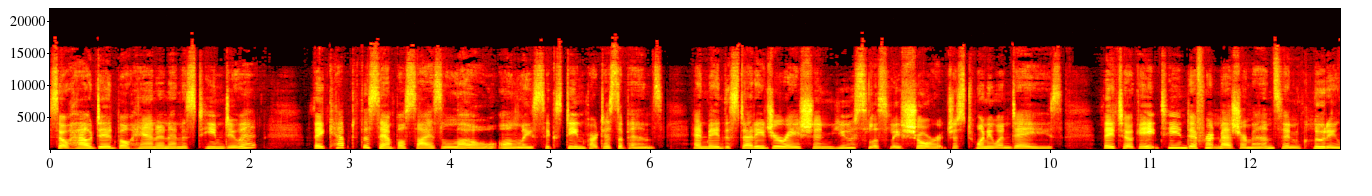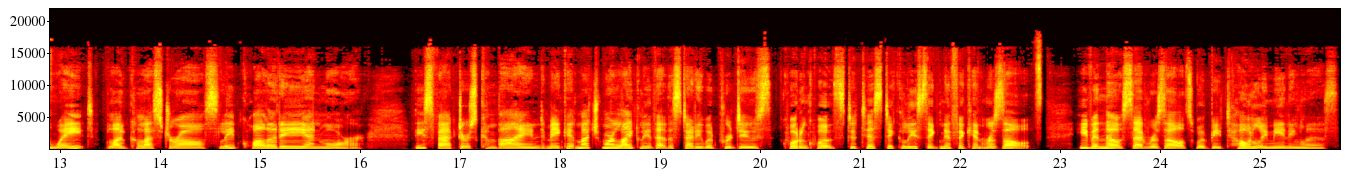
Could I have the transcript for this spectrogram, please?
So, how did Bohannon and his team do it? They kept the sample size low, only 16 participants, and made the study duration uselessly short, just 21 days. They took 18 different measurements, including weight, blood cholesterol, sleep quality, and more. These factors combined make it much more likely that the study would produce quote unquote statistically significant results, even though said results would be totally meaningless.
